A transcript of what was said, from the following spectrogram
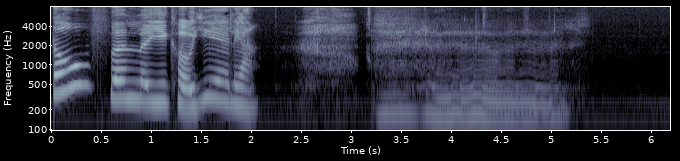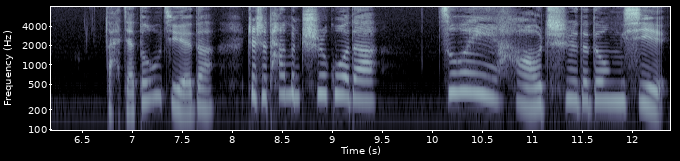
都分了一口月亮。大家都觉得这是他们吃过的最好吃的东西。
